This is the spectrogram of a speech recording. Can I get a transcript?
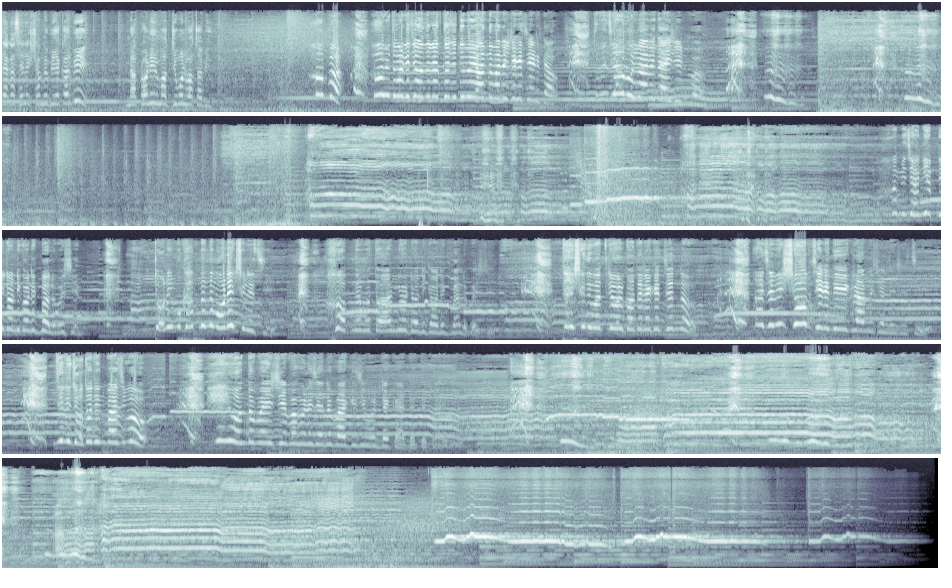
দেখা ছেলের সঙ্গে বিয়ে করবি না টনির মার জীবন বাঁচাবি? আমি অনুরোধ করছি, তুমি অন্ধ মানুষটাকে ছেড়ে দাও। তুমি যা বলবে আমি তাই শুনব। আমি জানি আপনি টনিকে অনেক ভালোবাসেন। টনির মুখে আপনার নাম অনেক শুনেছি। আপনার মতো আমিও টনিকে অনেক ভালোবাসি। তাই শুধুমাত্র ওর কথা রাখার জন্য আজ আমি সব ছেড়ে দিয়ে গ্রামে চলে এসেছি। যিনি যতদিন বাঁচবো, এই অন্ধ মায়ের সেবা করে যেন বাকি জীবনটা কাটাতে পারি। আহ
